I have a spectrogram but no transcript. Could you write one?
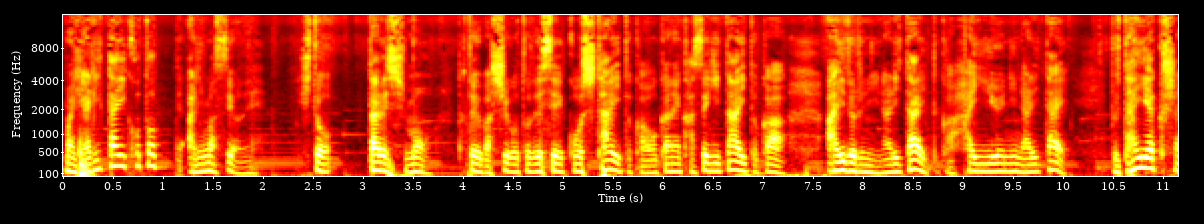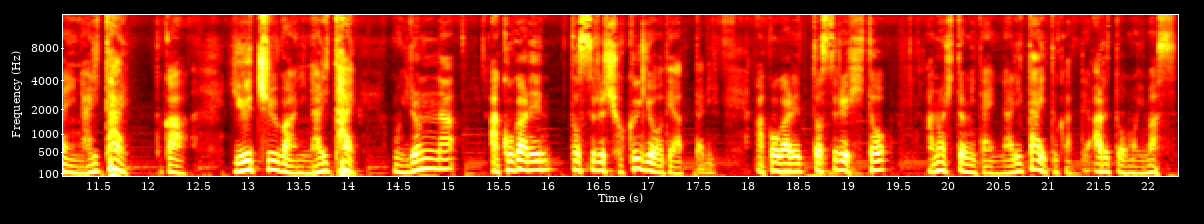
まあ、やりたいことってありますよね。人誰しも例えば仕事で成功したいとかお金稼ぎたいとかアイドルになりたいとか俳優になりたい舞台役者になりたいとか YouTuber になりたい。もういろんな憧れとする職業であったり憧れとする人あの人みたいになりたいとかってあると思います。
